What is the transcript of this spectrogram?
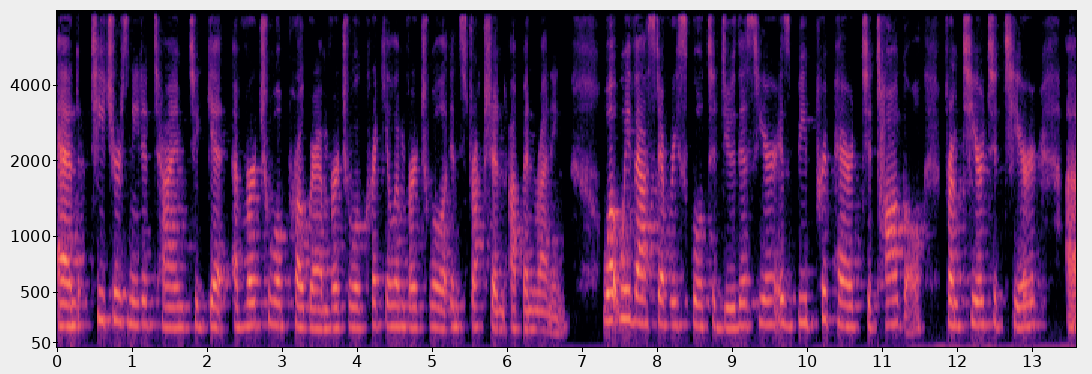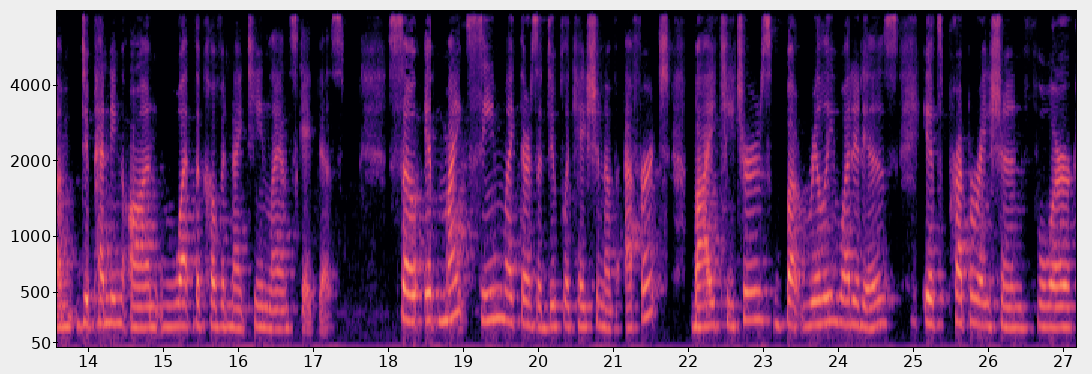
and teachers needed time to get a virtual program, virtual curriculum, virtual instruction up and running. What we've asked every school to do this year is be prepared to toggle from tier to tier, um, depending on what the COVID 19 landscape is. So it might seem like there's a duplication of effort by teachers, but really what it is, it's preparation for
